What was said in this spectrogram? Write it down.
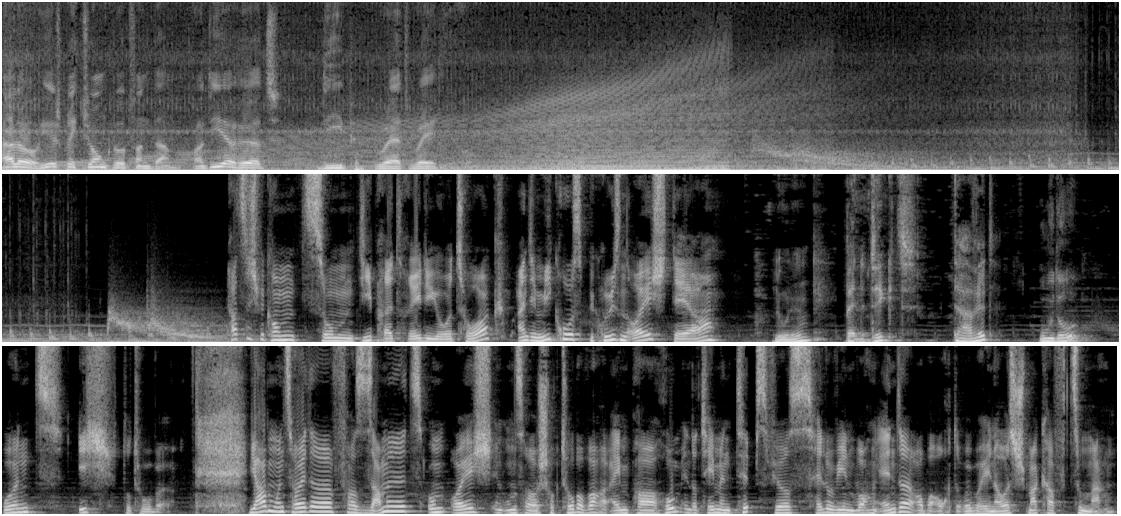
Hallo, hier spricht Jean-Claude Van Damme und ihr hört Deep Red Radio. Herzlich willkommen zum Deep Red Radio Talk. An den Mikros begrüßen euch der Lunen, Benedikt, David, Udo und ich, der Tobe. Wir haben uns heute versammelt, um euch in unserer Schocktoberwoche ein paar Home Entertainment Tipps fürs Halloween-Wochenende, aber auch darüber hinaus schmackhaft zu machen.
